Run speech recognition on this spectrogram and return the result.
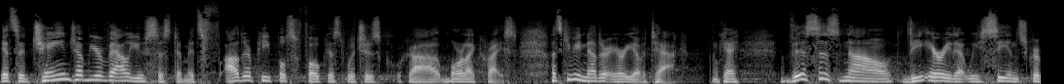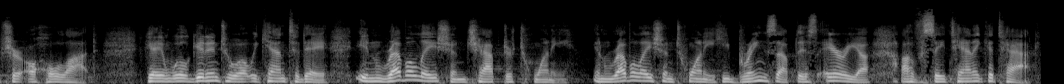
It's a change of your value system. It's other people's focus, which is uh, more like Christ. Let's give you another area of attack. Okay? This is now the area that we see in Scripture a whole lot. Okay, and we'll get into what we can today. In Revelation chapter 20, in Revelation 20, he brings up this area of satanic attack.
